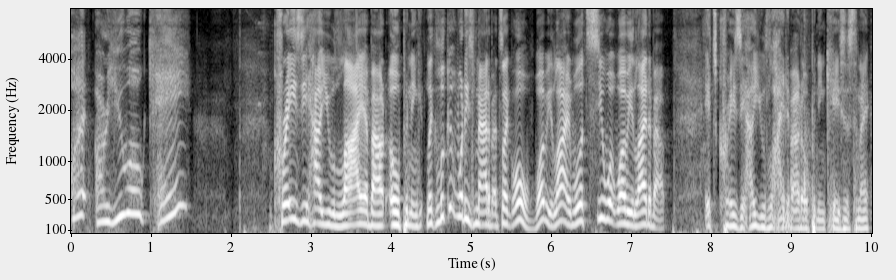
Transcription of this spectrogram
What? Are you okay? Crazy how you lie about opening. Like, look at what he's mad about. It's like, oh, Wubby lied. Well, let's see what Wubby lied about. It's crazy how you lied about opening cases tonight.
